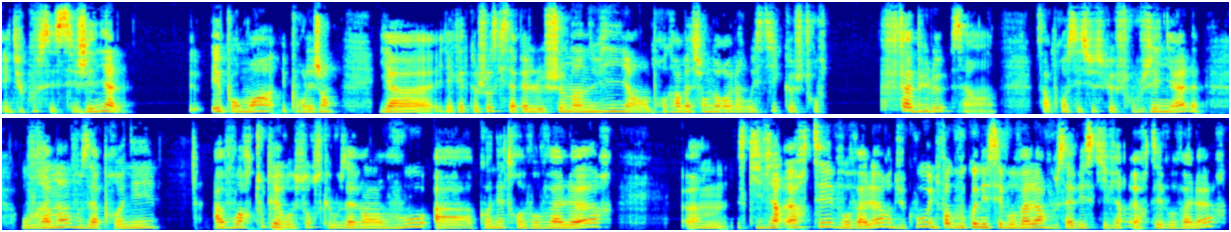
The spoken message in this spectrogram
et du coup c'est génial et pour moi et pour les gens. Il y a, il y a quelque chose qui s'appelle le chemin de vie en programmation neurolinguistique que je trouve fabuleux. C'est un, un, processus que je trouve génial, où vraiment vous apprenez à voir toutes les ressources que vous avez en vous, à connaître vos valeurs, ce qui vient heurter vos valeurs. Du coup, une fois que vous connaissez vos valeurs, vous savez ce qui vient heurter vos valeurs.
